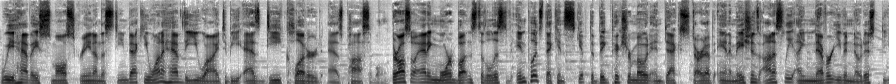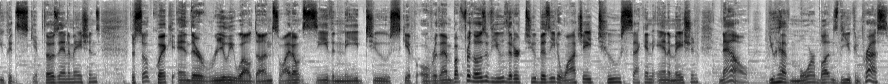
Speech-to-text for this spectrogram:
we have a small screen on the Steam Deck, you want to have the UI to be as decluttered as possible. They're also adding more buttons to the list of inputs that can skip the big picture mode and deck startup animations. Honestly, I never even noticed that you could skip those animations. They're so quick and they're really well done, so I don't see the need to skip over them. But for those of you that are too busy to watch a two second animation, now you have more buttons that you can press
